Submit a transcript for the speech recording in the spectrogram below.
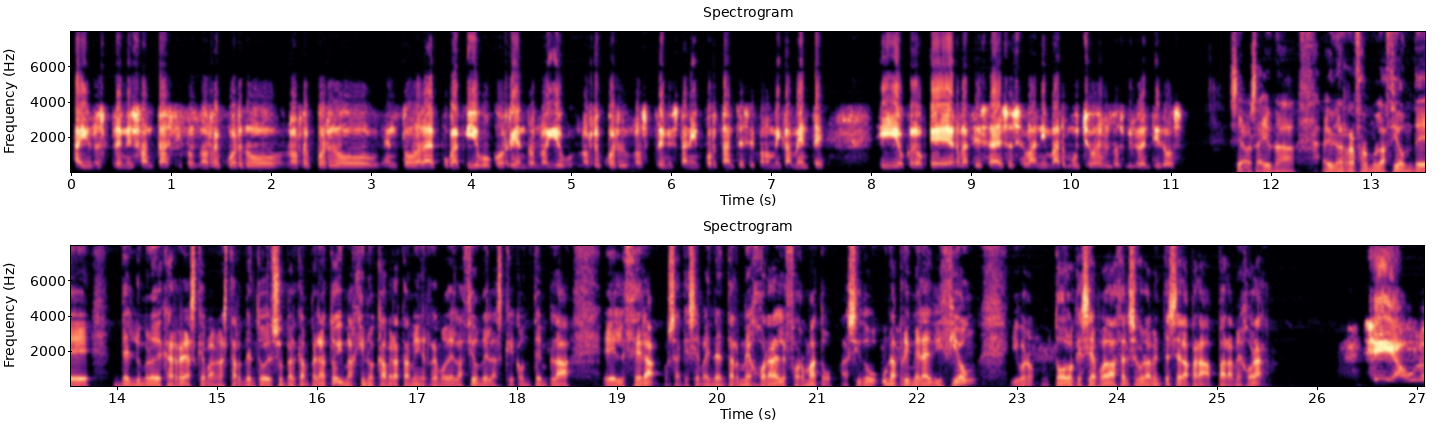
hay unos premios fantásticos, no recuerdo, no recuerdo en toda la época que llevo corriendo, no llevo, no recuerdo unos premios tan importantes económicamente y yo creo que gracias a eso se va a animar mucho el 2022. O sea, hay una, hay una reformulación de, del número de carreras que van a estar dentro del supercampeonato. Imagino que habrá también remodelación de las que contempla el CERA, o sea que se va a intentar mejorar el formato. Ha sido una primera edición y bueno, todo lo que se pueda hacer seguramente será para, para mejorar. Sí, aún no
